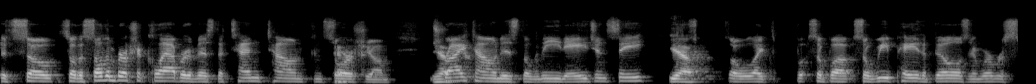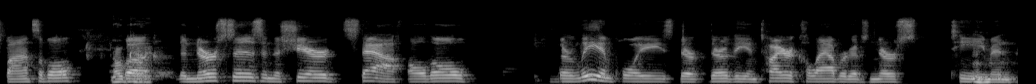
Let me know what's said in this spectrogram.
It's so, so the Southern Berkshire Collaborative is the 10 town consortium. Yeah. Tri-Town is the lead agency. Yeah, So like, so, but, so we pay the bills and we're responsible. okay, But the nurses and the shared staff, although they're Lee employees, they're, they're the entire collaborative's nurse team. Mhm. And,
